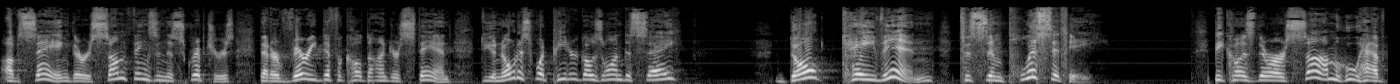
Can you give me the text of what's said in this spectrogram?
of saying there are some things in the scriptures that are very difficult to understand, do you notice what Peter goes on to say? Don't cave in to simplicity. Because there are some who have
